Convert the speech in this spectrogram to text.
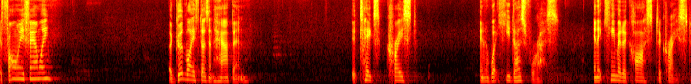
You follow me, family? A good life doesn't happen. It takes Christ and what he does for us. And it came at a cost to Christ.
